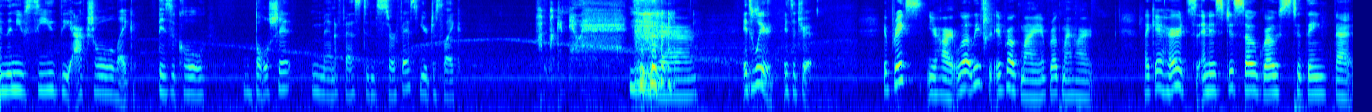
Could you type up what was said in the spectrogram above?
And then you see the actual like physical bullshit manifest and surface. You're just like, I fucking knew it. yeah. It's weird. It's a trip. It breaks your heart. Well, at least it broke mine. It broke my heart. Like it hurts, and it's just so gross to think that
